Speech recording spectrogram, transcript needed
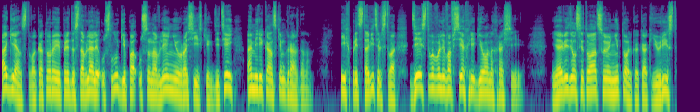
агентства, которые предоставляли услуги по усыновлению российских детей американским гражданам. Их представительства действовали во всех регионах России. Я видел ситуацию не только как юрист,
